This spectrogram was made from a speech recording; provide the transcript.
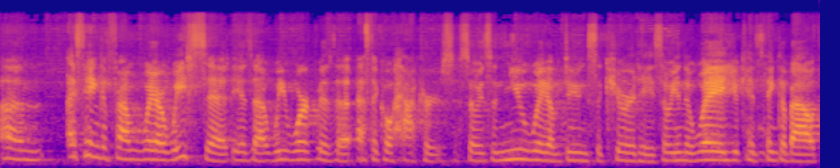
Um, I think from where we sit is that we work with the ethical hackers. So it's a new way of doing security. So in a way, you can think about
